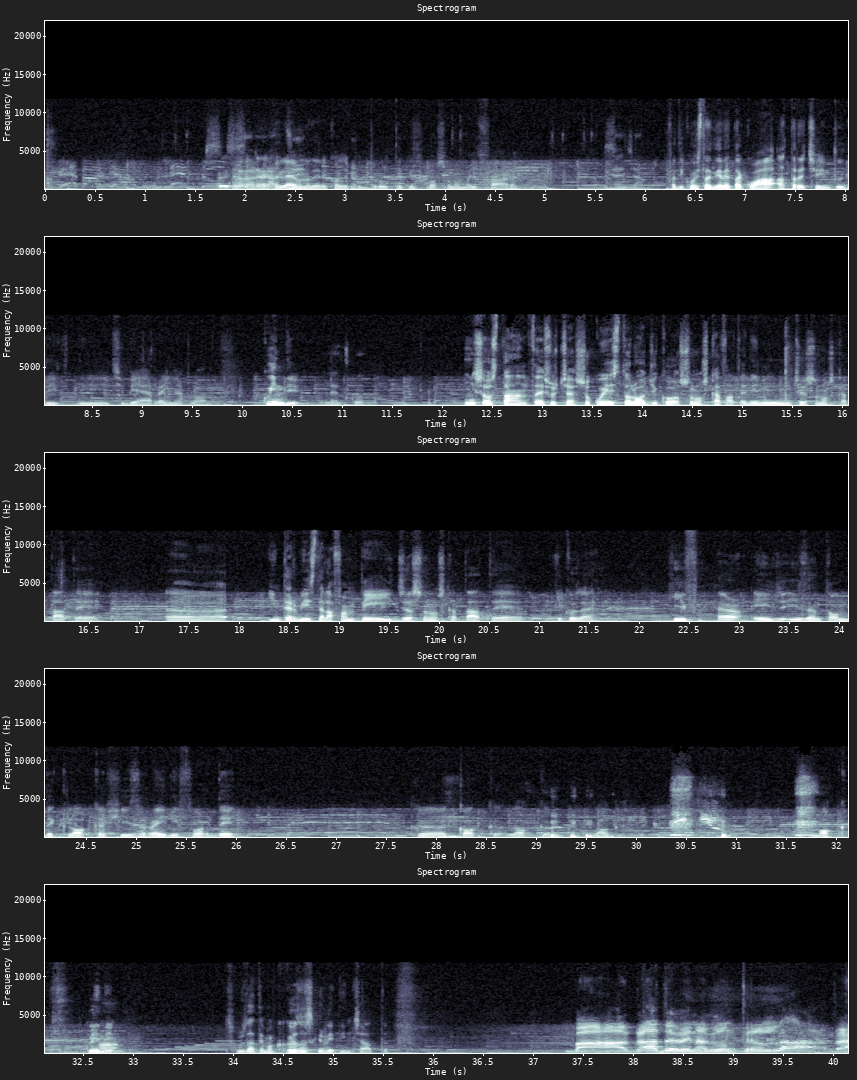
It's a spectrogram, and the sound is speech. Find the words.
quella è una delle cose più brutte che si possono mai fare Eh già. Infatti questa diretta qua ha 300 di, di CBR in upload quindi Let's go. In sostanza è successo questo, logico sono scattate denunce, sono scattate eh, interviste alla fanpage, sono scattate... che cos'è? If her age isn't on the clock, she's ready for the... c- cock, lock, lock. Ok. Quindi... Scusate, ma cosa scrivete in chat? Ma datevi una controllata.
